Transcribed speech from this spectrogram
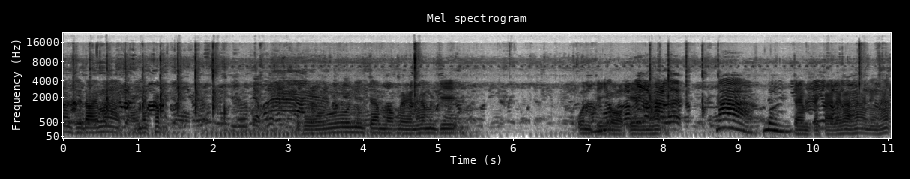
น่าเสียดายมากนะครับ โอ้โห นี่แต้มล็อกเลยนะฮะเมื่อกี้อ้นตีออกเองนะฮะห้าหนึ่งแต้มไปไกลแล้วก็ห้าหนึ่งฮะ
